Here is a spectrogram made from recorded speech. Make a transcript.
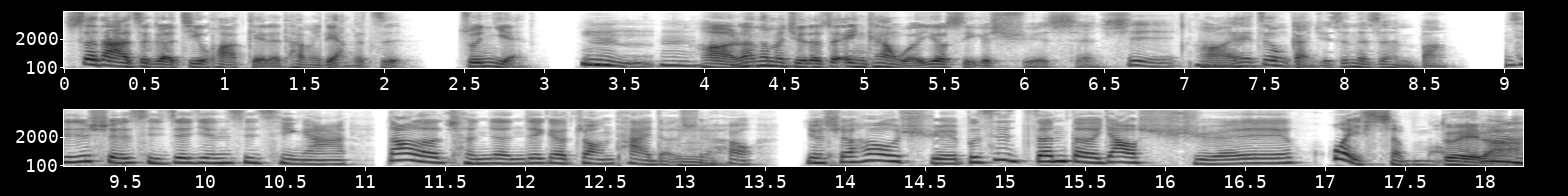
社大的这个计划给了他们两个字：尊严。嗯嗯，啊，让他们觉得说，哎，你看我又是一个学生，是啊，哎，这种感觉真的是很棒。其实学习这件事情啊，到了成人这个状态的时候。嗯有时候学不是真的要学会什么，对啦，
